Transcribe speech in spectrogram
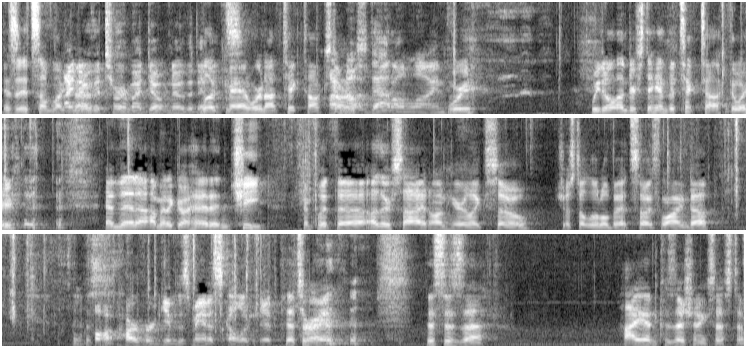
Is it something like I that? I know the term. I don't know the dance. Look, man, we're not TikTok stars. I'm not that online. we we don't understand the TikTok the way. and then uh, I'm gonna go ahead and cheat and put the other side on here like so, just a little bit, so it's lined up. Ha- Harvard give this man a scholarship. That's right. this is a high-end positioning system.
